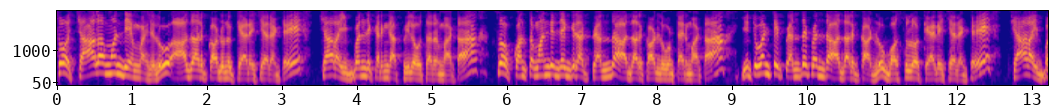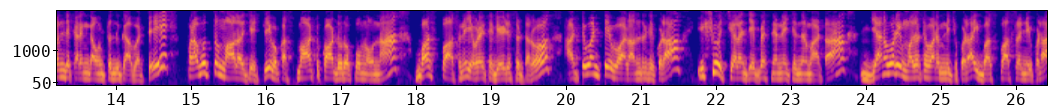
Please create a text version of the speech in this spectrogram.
సో చాలామంది మహిళలు ఆధార్ కార్డును క్యారీ చేయాలంటే చాలా ఇబ్బందికరంగా ఫీల్ అవుతారనమాట సో కొంతమంది దగ్గర పెద్ద ఆధార్ కార్డులు ఉంటాయన్నమాట. ఇటువంటి పెద్ద పెద్ద ఆధార్ కార్డులు బస్సులో క్యారీ చేయాలంటే చాలా ఇబ్బందికరంగా ఉంటుంది కాబట్టి ప్రభుత్వం ఆలోచించి ఒక స్మార్ట్ కార్డు రూపంలో ఉన్న బస్ పాస్ని ఎవరైతే లేడీస్ ఉంటారో అటువంటి వాళ్ళందరికీ కూడా ఇష్యూ చేయాలని చెప్పేసి నిర్ణయించిందనమాట జనవరి మొదటి వారం నుంచి కూడా ఈ బస్ పాస్లన్నీ కూడా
